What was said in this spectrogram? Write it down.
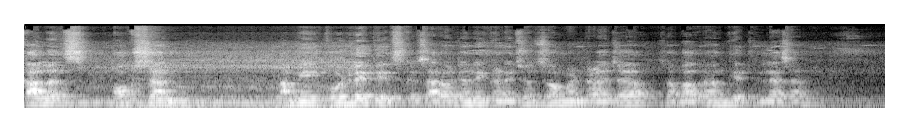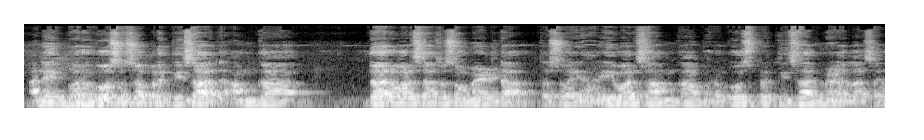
कालच ऑप्शन आमी कोडलेतीस सार्वजनीक गणेशोत्सव मंडळाच्या सभागृहात घेतिल्ले आसा आनी एक भरघोस असो प्रतिसाद आमकां दर वर्सा जसो मेळटा तसो ह्याही वर्सा आमकां भरघोस प्रतिसाद मेळिल्लो आसा.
